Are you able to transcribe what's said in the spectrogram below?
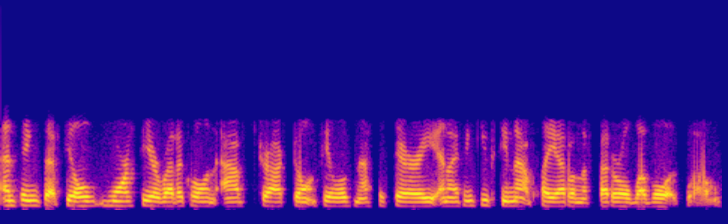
and things that feel more theoretical and abstract don't feel as necessary. And I think you've seen that play out on the federal level as well.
